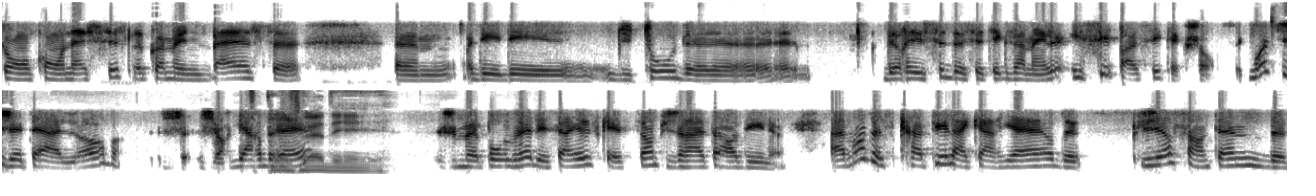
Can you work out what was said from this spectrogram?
qu'on assiste comme une baisse euh, des, des, du taux de, de réussite de cet examen-là. Il s'est passé quelque chose. Moi, si j'étais à l'ordre, je, je regarderais, je me poserais des sérieuses questions, puis je attendez, là, avant de scraper la carrière de plusieurs centaines de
